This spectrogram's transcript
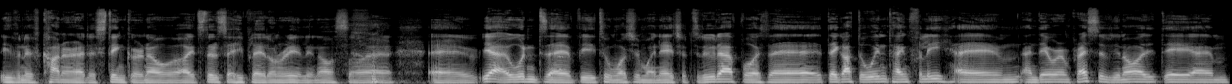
even if Conor had a stinker now, I'd still say he played unreal, you know. So, uh, uh, yeah, it wouldn't uh, be too much in my nature to do that. But uh, they got the win, thankfully, um, and they were impressive, you know. They um,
